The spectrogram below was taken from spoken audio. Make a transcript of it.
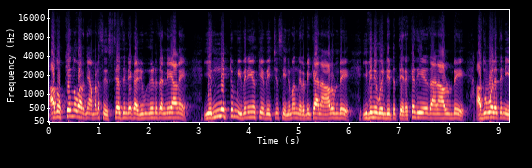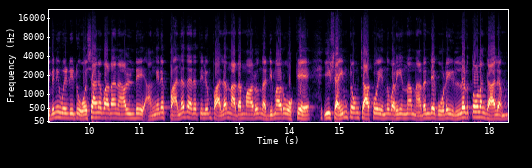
അതൊക്കെ എന്ന് പറഞ്ഞാൽ നമ്മുടെ സിസ്റ്റത്തിന്റെ കഴിവുകേട് തന്നെയാണ്. എന്നിട്ടും ഇവനെയൊക്കെ വെച്ച് സിനിമ നിർമ്മിക്കാൻ ആളുണ്ട്. ഇവന് വേണ്ടിയിട്ട് തിരക്കഥ എഴുതാൻ ആളുണ്ട്. അതുപോലെ തന്നെ ഇവന് വേണ്ടിയിട്ട് ഓശാന പാടാൻ ആളുണ്ട്. അങ്ങനെ പലതരത്തിലും പല നടന്മാരും നടിമാരും ഒക്കെ ഈ ഷൈം ടോം ചാക്കോ എന്ന് പറയുന്ന നടന്റെ കൂടെ ഉള്ളിടത്തോളം കാലം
